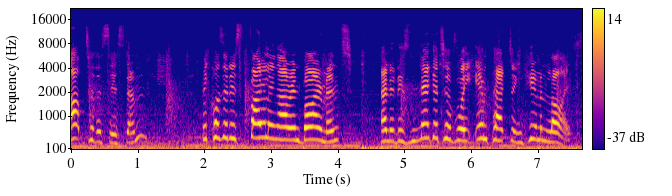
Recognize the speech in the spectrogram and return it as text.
up to the system because it is failing our environment and it is negatively impacting human life.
